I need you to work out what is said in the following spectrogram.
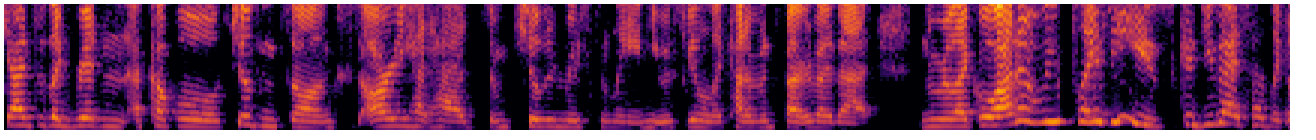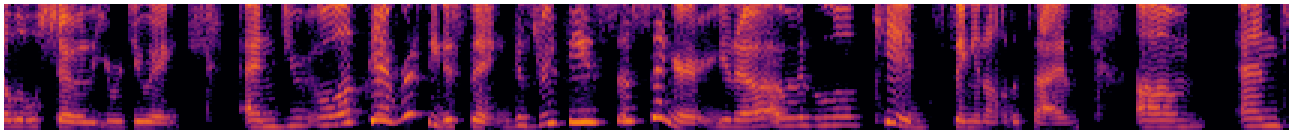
guys had like written a couple children's songs because Ari had had some children recently, and he was feeling like kind of inspired by that. And we were like, well, why don't we play these? Because you guys had like a little show that you were doing, and you well, let's get Ruthie to sing because Ruthie's a singer. You know, I was a little kid singing all the time, um, and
